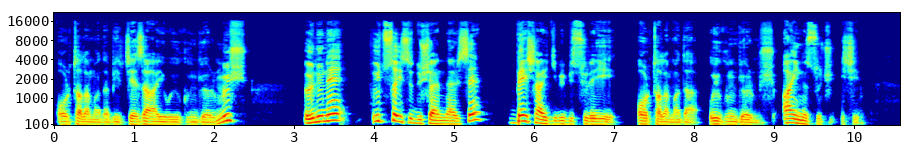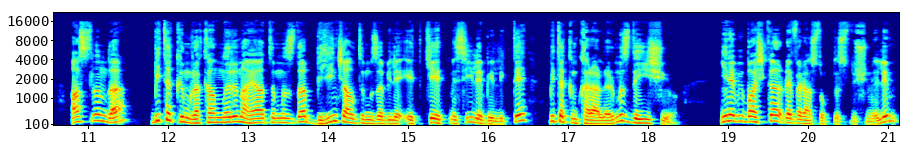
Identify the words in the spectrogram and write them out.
ortalamada bir cezayı uygun görmüş. Önüne 3 sayısı düşenler ise 5 ay gibi bir süreyi ortalamada uygun görmüş aynı suç için. Aslında bir takım rakamların hayatımızda bilinçaltımıza bile etki etmesiyle birlikte bir takım kararlarımız değişiyor. Yine bir başka referans noktası düşünelim.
